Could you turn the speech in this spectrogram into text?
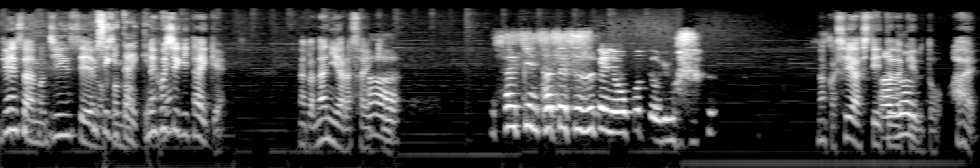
源さんの人生の 不思議体験、ね、不思議体験。なんか何やら最近。最近立て続けに起こっております。なんかシェアしていただけると。はい。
